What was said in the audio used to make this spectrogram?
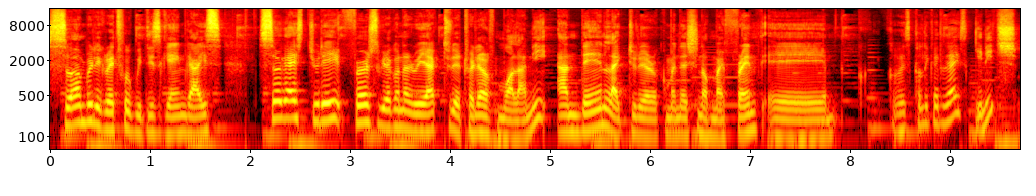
so I'm really grateful with this game guys so guys, today first we are gonna react to the trailer of Mualani and then like to the recommendation of my friend, uh, let's call it guys, Kinich.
